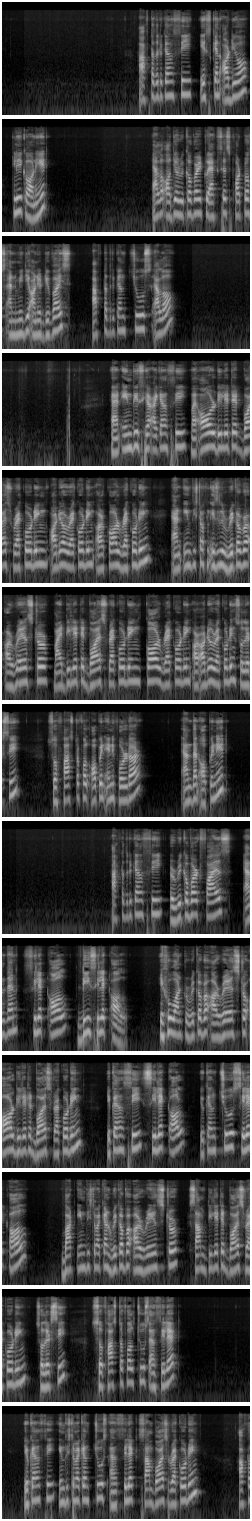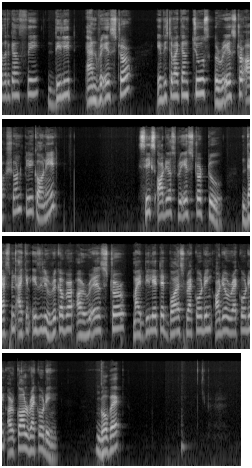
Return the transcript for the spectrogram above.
after that you can see scan audio. Click on it. Allow audio recovery to access photos and media on your device. After that you can choose allow. And in this here I can see my all deleted voice recording audio recording or call recording and in this time I can easily recover or restore my deleted voice recording, call recording or audio recording. So let's see. So first of all open any folder and then open it. After that you can see recovered files and then select all, deselect all. If you want to recover or restore all deleted voice recording, you can see select all, you can choose select all but in this time I can recover or restore some deleted voice recording. So let's see. So first of all choose and select. You can see in this time I can choose and select some voice recording. After that you can see delete and restore. In this time I can choose restore option. Click on it. 6 audios restore 2 that's mean I can easily recover or restore my deleted voice recording audio recording or call recording go back.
